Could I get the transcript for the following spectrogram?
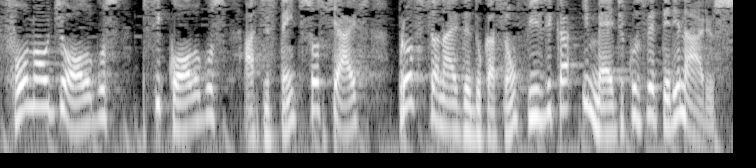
fonoaudiólogos, psicólogos, assistentes sociais, profissionais da educação física e médicos veterinários.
